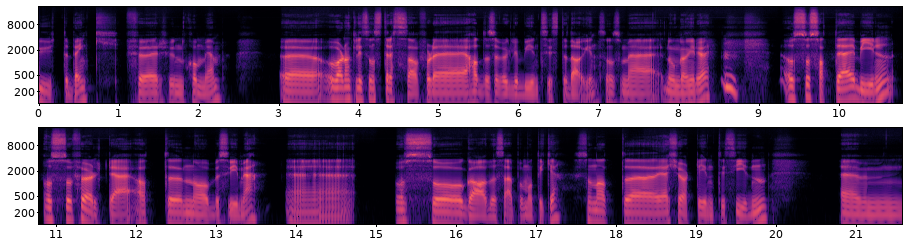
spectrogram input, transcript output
utebenk før hun kom hjem. Uh, og var nok litt sånn stressa, for det jeg hadde selvfølgelig begynt siste dagen, sånn som jeg noen ganger gjør. Mm. Og så satt jeg i bilen, og så følte jeg at uh, nå besvimer jeg. Uh, og så ga det seg på en måte ikke. Sånn at jeg kjørte inn til siden. Um,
